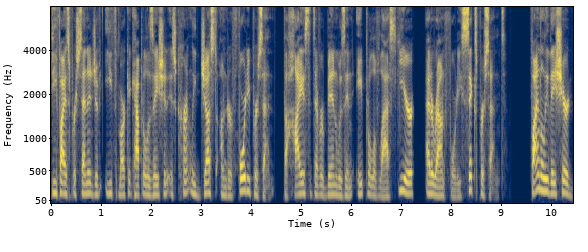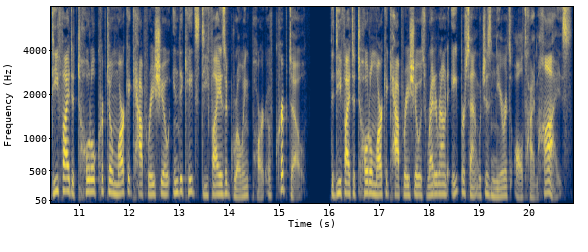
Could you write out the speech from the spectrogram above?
DeFi's percentage of ETH market capitalization is currently just under 40%. The highest it's ever been was in April of last year at around 46%. Finally, they share DeFi to total crypto market cap ratio indicates DeFi is a growing part of crypto. The DeFi to total market cap ratio is right around 8%, which is near its all time highs.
